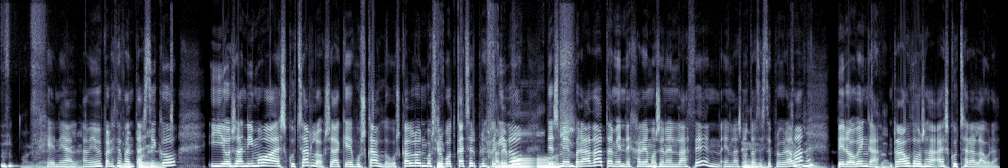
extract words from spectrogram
Genial, a mí me parece fantástico y os animo a escucharlo, o sea que buscadlo, buscadlo en vuestro podcatcher preferido, Desmembrada, también dejaremos el enlace en, las notas de este programa, pero venga, raudos a, escuchar a Laura.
